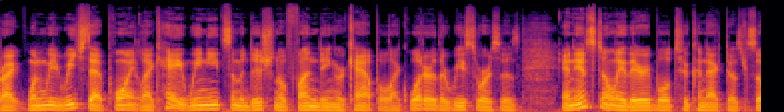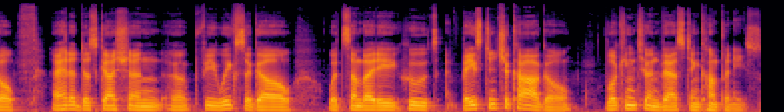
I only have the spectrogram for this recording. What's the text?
right? When we reach that point, like, hey, we need some additional funding or capital, like, what are the resources? And instantly they're able to connect us. So I had a discussion a few weeks ago with somebody who's based in Chicago looking to invest in companies.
